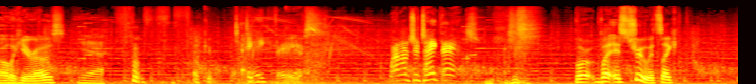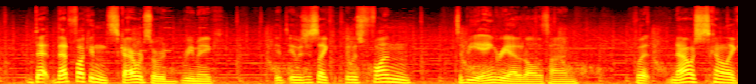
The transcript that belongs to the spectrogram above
Oh, heroes. yeah. Fucking Take this. Why don't you take this? But but it's true. It's like that that fucking Skyward Sword remake. It it was just like it was fun to be angry at it all the time. But now it's just kind of like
